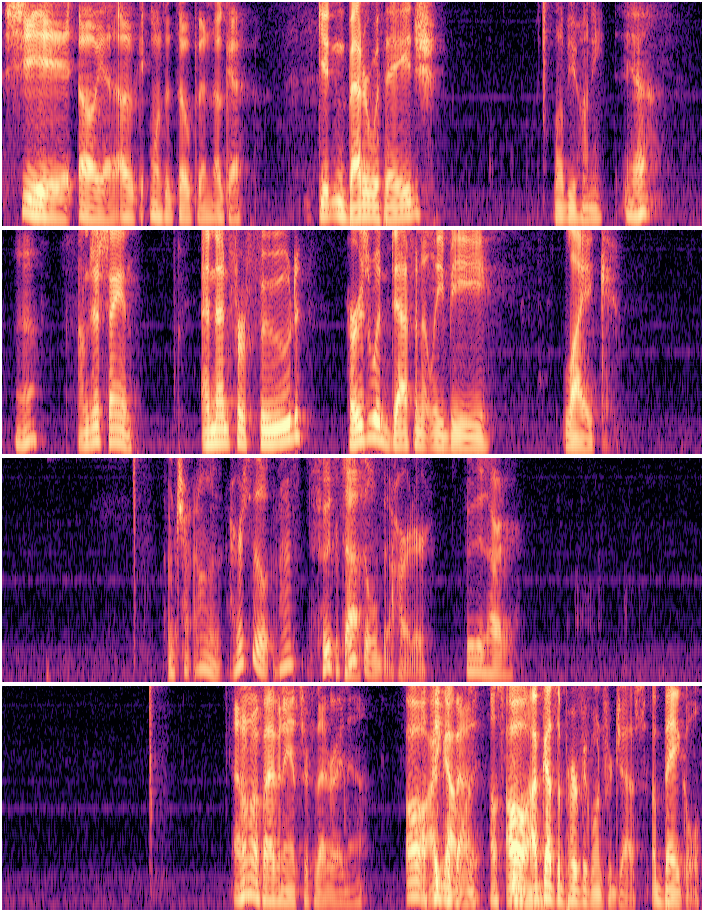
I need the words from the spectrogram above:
shit. Oh yeah. Okay. Once it's open. Okay. Getting better with age. Love you, honey. Yeah. Yeah. I'm just saying. And then for food, hers would definitely be like. I'm trying. Oh, hers is a, her Food's food's tough. a little bit harder. Food is harder. I don't know if I have an answer for that right now. Oh, I think got about one. it. I'll steal oh, one. I've got the perfect one for Jess. A bagel.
